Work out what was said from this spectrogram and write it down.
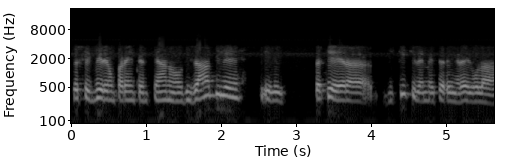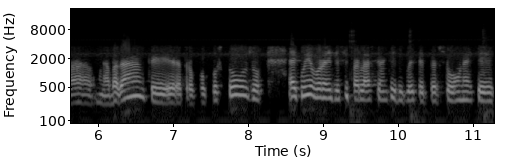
per seguire un parente anziano disabile eh, perché era difficile mettere in regola una badante, era troppo costoso. Ecco, io vorrei che si parlasse anche di queste persone che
